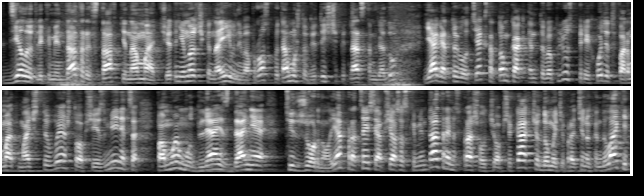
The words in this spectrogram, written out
Делают ли комментаторы ставки на матчи? Это немножечко наивный вопрос, потому что в 2015 году я готовил текст о том, как НТВ Плюс переходит в формат Матч ТВ, что вообще изменится, по-моему, для издания T-Journal. Я в процессе общался с комментаторами, спрашивал, что вообще как, что думаете про Тину Канделаки,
